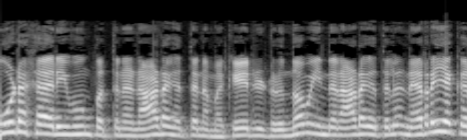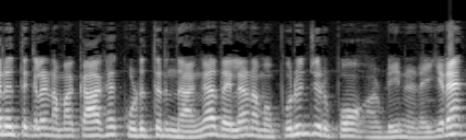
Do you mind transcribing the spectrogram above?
ஊடக அறிவும் பத்தின நாடகத்தை நம்ம கேட்டுட்டு இருந்தோம் இந்த நாடகத்துல நிறைய கருத்துக்களை நமக்காக கொடுத்திருந்தாங்க. அதெல்லாம் நம்ம புரிஞ்சிருப்போம் அப்படின்னு நினைக்கிறேன்.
